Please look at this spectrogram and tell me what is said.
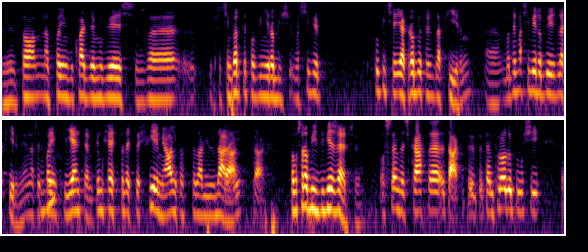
Y, To na Twoim wykładzie mówiłeś, że przedsiębiorcy powinni robić właściwie skupić się, jak robią coś dla firm, e, bo Ty właściwie robiłeś dla firm, nie? Znaczy Mhm. Twoim klientem, Ty musiałeś sprzedać coś firmie, a oni to sprzedali już dalej. Tak, tak. To muszę robić dwie rzeczy. Oszczędzać kasę, tak, ten produkt musi, e,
